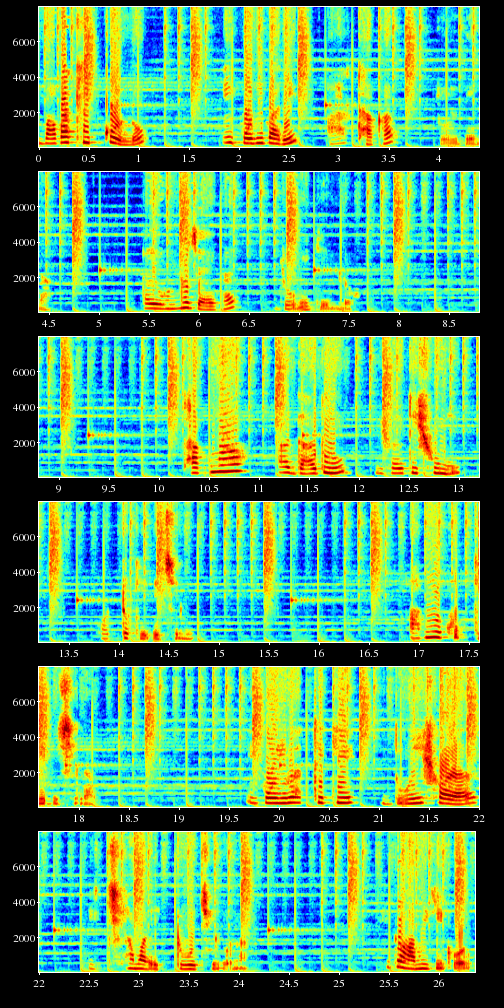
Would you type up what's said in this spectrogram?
বাবা ঠিক করল, এই পরিবারে আর থাকা চলবে না। তাই অন্য জায়গায় জমি কিনলো। ঠাকুমা আর দাদু বিষয়টি শুনে বড্ড কেঁদেছিল। আমিও খুব কেঁদেছিলাম। এই পরিবার থেকে দূরে সরার ইচ্ছে আমার একটুও ছিল না। কিন্তু আমি কি করব?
